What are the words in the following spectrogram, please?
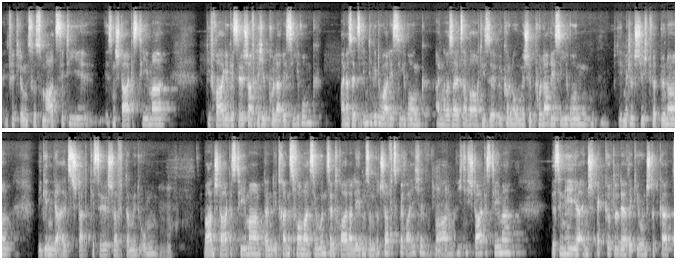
Entwicklung zur Smart City ist ein starkes Thema die Frage gesellschaftliche Polarisierung. Einerseits Individualisierung, andererseits aber auch diese ökonomische Polarisierung. Die Mittelschicht wird dünner. Wie gehen wir als Stadtgesellschaft damit um? Mhm. War ein starkes Thema. Dann die Transformation zentraler Lebens- und Wirtschaftsbereiche war mhm. ein wichtig starkes Thema. Wir sind hier ja im Speckgürtel der Region Stuttgart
